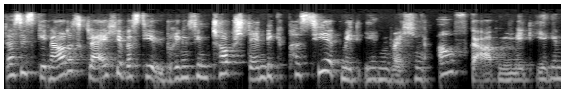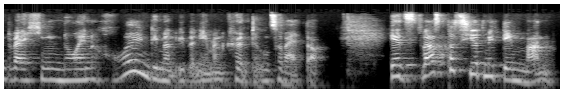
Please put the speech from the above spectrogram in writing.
Das ist genau das Gleiche, was dir übrigens im Job ständig passiert mit irgendwelchen Aufgaben, mit irgendwelchen neuen Rollen, die man übernehmen könnte und so weiter. Jetzt, was passiert mit dem Mann?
